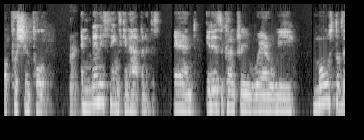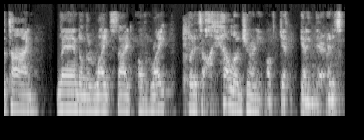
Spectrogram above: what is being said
of push and pull. Right. And many things can happen at this. And it is a country where we most of the time land on the right side of right but it's a hella journey of get, getting there. And it's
